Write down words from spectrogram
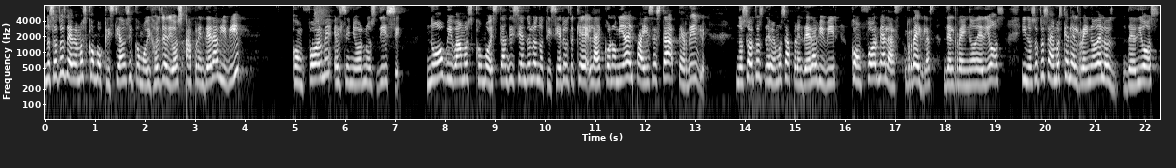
Nosotros debemos como cristianos y como hijos de Dios aprender a vivir conforme el Señor nos dice. No vivamos como están diciendo los noticieros de que la economía del país está terrible. Nosotros debemos aprender a vivir conforme a las reglas del reino de Dios. Y nosotros sabemos que en el reino de, los, de Dios,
